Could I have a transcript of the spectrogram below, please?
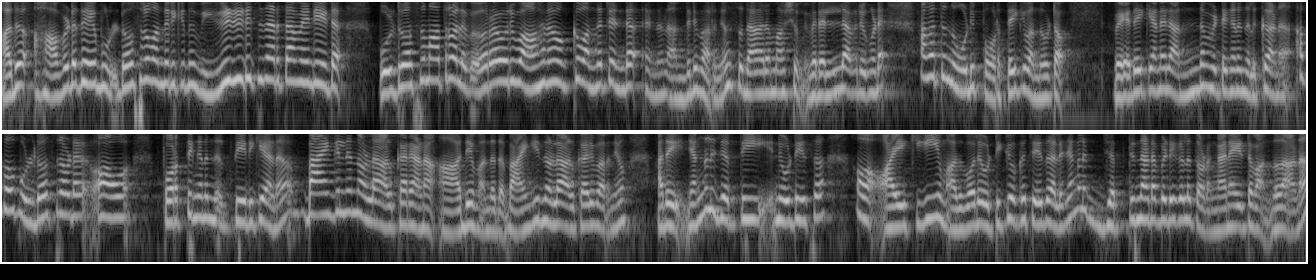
അത് അവിടുത്തെ ബുൾഡോസർ വന്നിരിക്കുന്നു. വീടിടിച്ച് നിരത്താൻ വേണ്ടിയിട്ട്. ബുൾഡോസർ മാത്രമല്ല വേറെ ഒരു വാഹനമൊക്കെ വന്നിട്ടുണ്ട് എന്ന് നന്ദിനി പറഞ്ഞു. സുധാകരമാഷും ഇവരെല്ലാവരും കൂടെ അകത്തുനിന്ന് ഓടി പുറത്തേക്ക് വന്നു കേട്ടോ. വേദയ്ക്കാണെങ്കിൽ അന്തം വിട്ടിങ്ങനെ നിൽക്കുകയാണ് അപ്പോൾ ബുൾഡോസർ പുറത്തിങ്ങനെ നിർത്തിയിരിക്കുകയാണ് ബാങ്കിൽ നിന്നുള്ള ആൾക്കാരാണ് ആദ്യം വന്നത്. ബാങ്കിൽ നിന്നുള്ള ആൾക്കാർ പറഞ്ഞു അതെ ഞങ്ങൾ ജപ്തി നോട്ടീസ് അയക്കുകയും അതുപോലെ ഒട്ടിക്കുകയൊക്കെ ചെയ്തതല്ല. ഞങ്ങൾ ജപ്തി നടപടികൾ തുടങ്ങാനായിട്ട് വന്നതാണ്.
